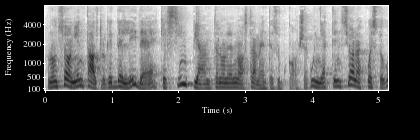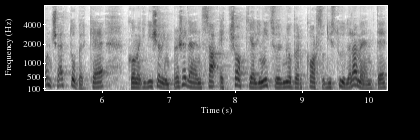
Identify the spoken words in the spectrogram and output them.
non sono nient'altro che delle idee che si impiantano nella nostra mente subconscia. Quindi attenzione a questo concetto perché, come ti dicevo in precedenza, è ciò che all'inizio del mio percorso di studio della mente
